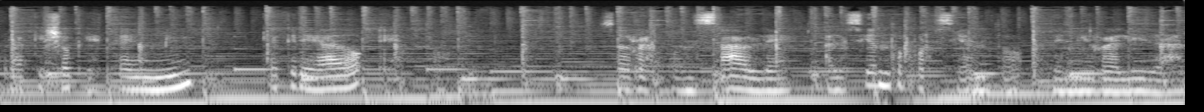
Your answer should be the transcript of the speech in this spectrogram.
por aquello que está en mí que ha creado esto. Soy responsable al 100% de mi realidad.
